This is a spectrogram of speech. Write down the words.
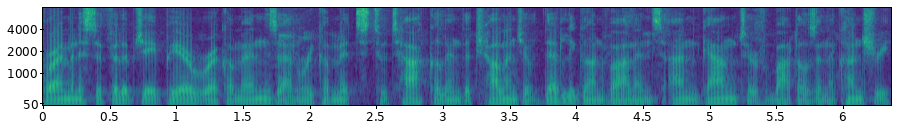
Prime Minister Philip J. Pierre recommends and recommits to tackling the challenge of deadly gun violence and gang turf battles in the country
